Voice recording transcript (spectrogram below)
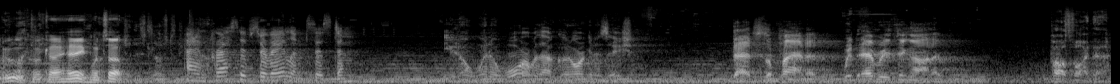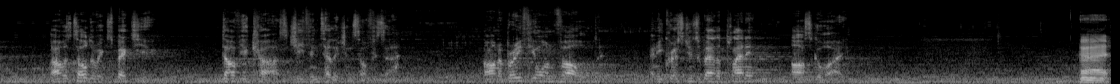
Ooh, okay. Hey, what's up? An impressive surveillance system. You don't win a war without good organization. That's the planet, with everything on it. Pathfinder, I was told to expect you. Davia Kars, Chief Intelligence Officer. I want to brief you on Voeld. Any questions about the planet? Ask away. Alright.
